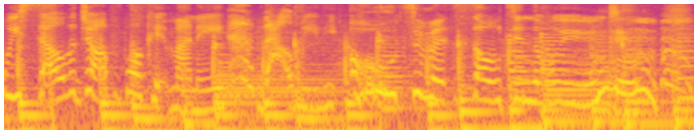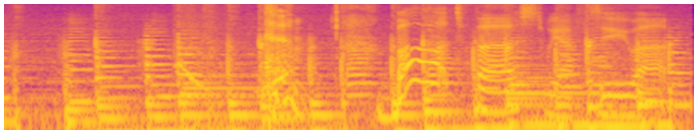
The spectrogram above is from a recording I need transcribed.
we sell the jar for pocket money. That'll be the ultimate salt in the wound. but first, we have to uh,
